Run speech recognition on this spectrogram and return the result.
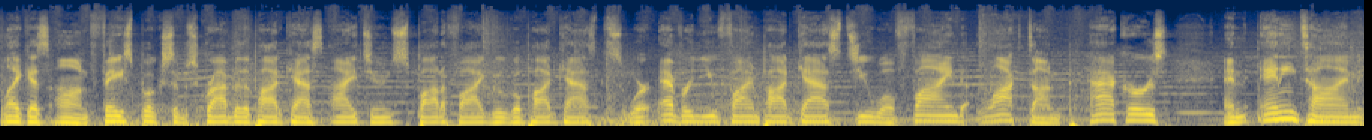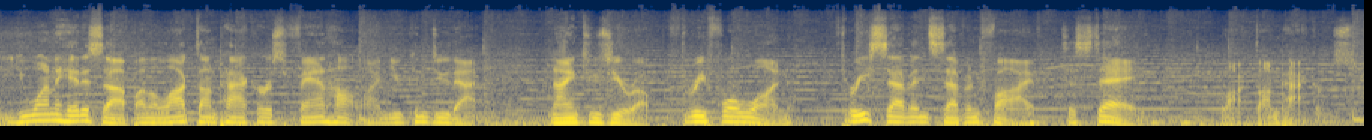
Like us on Facebook. Subscribe to the podcast, iTunes, Spotify, Google Podcasts. Wherever you find podcasts, you will find Locked on Packers. And anytime you want to hit us up on the Locked on Packers fan hotline, you can do that. 920 341 3775 to stay Locked on Packers.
